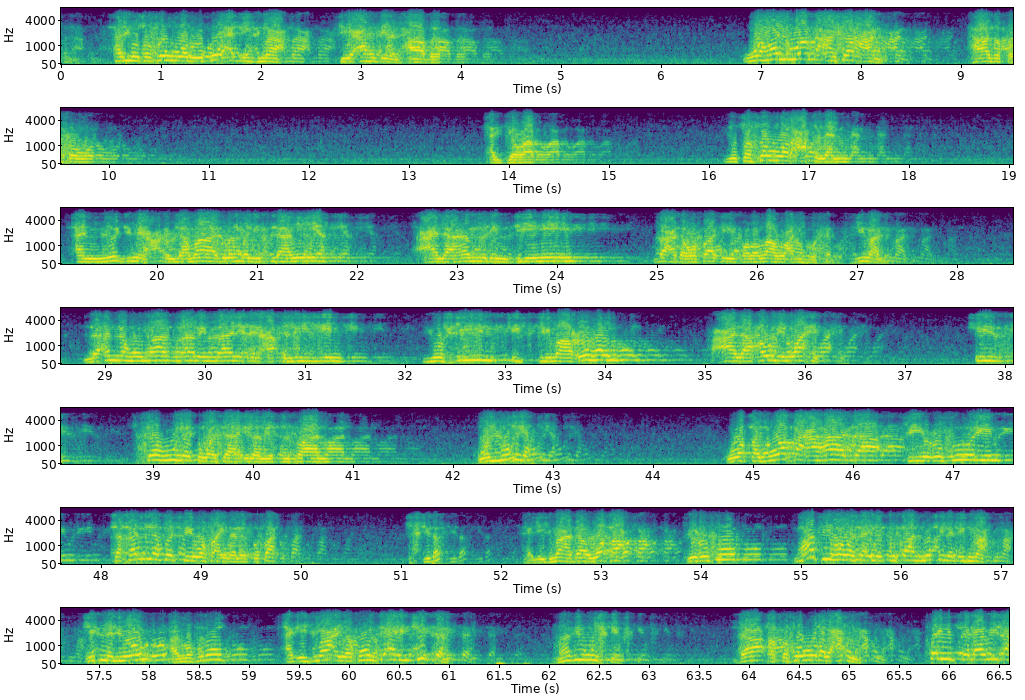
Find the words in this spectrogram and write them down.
هل يتصور وقوع الإجماع في عهدنا الحاضر وهل وقع شرعا؟ هذا التصور. الجواب يتصور عقلا أن يجمع علماء الأمة الإسلامية على أمر ديني بعد وفاته صلى الله عليه وسلم. لماذا؟ لأنه ما, ما من مانع عقلي يحيل اجتماعهم على قول واحد. إذ سهلت وسائل الاتصال واللغة. وقد وقع هذا في عصور تخلفت في وسائل الاتصال كده الإجماع ده وقع في عصور ما فيها وسائل اتصال نقل الإجماع. نحن اليوم المفروض الإجماع يكون سهل جدا. ما في مشكلة. ده التصور العقلي. طيب كلامي لا.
